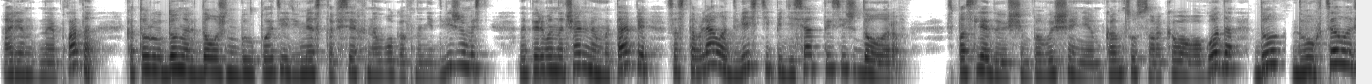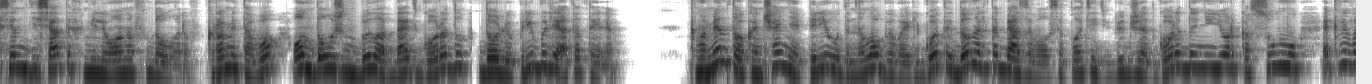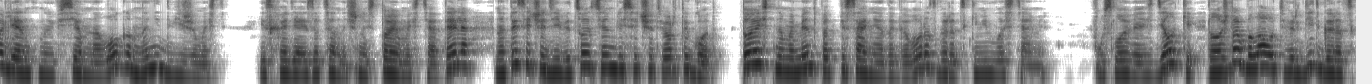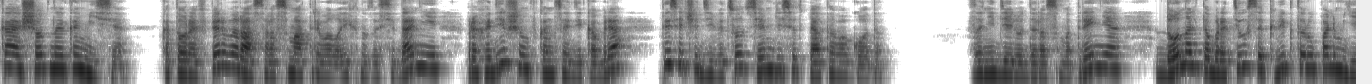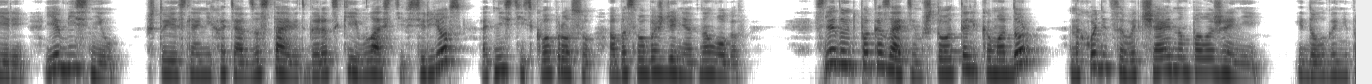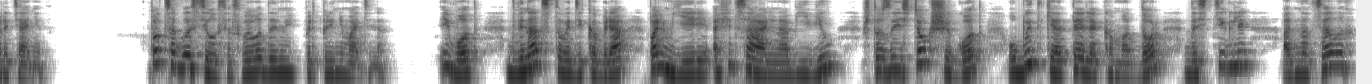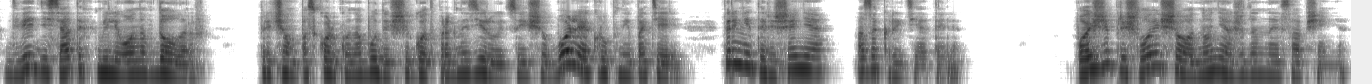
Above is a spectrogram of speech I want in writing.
Арендная плата, которую Дональд должен был платить вместо всех налогов на недвижимость, на первоначальном этапе составляла 250 тысяч долларов с последующим повышением к концу 1940 года до 2,7 миллионов долларов. Кроме того, он должен был отдать городу долю прибыли от отеля. К моменту окончания периода налоговой льготы Дональд обязывался платить в бюджет города Нью-Йорка сумму, эквивалентную всем налогам на недвижимость, исходя из оценочной стоимости отеля на 1974 год, то есть на момент подписания договора с городскими властями. Условия сделки должна была утвердить городская счетная комиссия, которая в первый раз рассматривала их на заседании, проходившем в конце декабря 1975 года. За неделю до рассмотрения Дональд обратился к Виктору Пальмьери и объяснил, что если они хотят заставить городские власти всерьез отнестись к вопросу об освобождении от налогов, следует показать им, что отель «Коммодор» находится в отчаянном положении и долго не протянет. Тот согласился с выводами предпринимателя. И вот, 12 декабря Пальмьери официально объявил, что за истекший год убытки отеля «Коммодор» достигли 1,2 миллионов долларов. Причем, поскольку на будущий год прогнозируются еще более крупные потери, принято решение о закрытии отеля. Позже пришло еще одно неожиданное сообщение.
